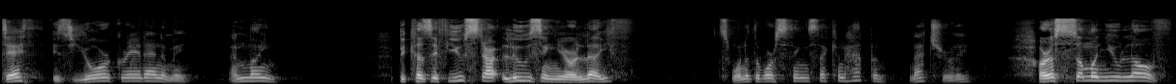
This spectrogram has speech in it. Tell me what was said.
Death is your great enemy and mine. Because if you start losing your life, it's one of the worst things that can happen, naturally. Or if someone you love,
